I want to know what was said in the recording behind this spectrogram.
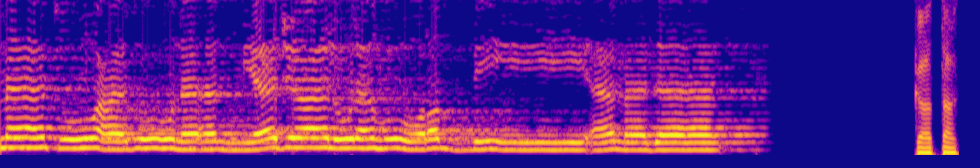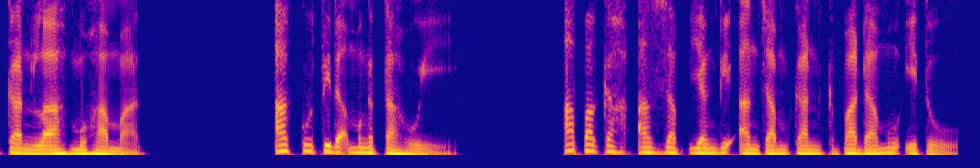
ما توعدون أم يجعل له ربي أمدا Katakanlah Muhammad, Aku tidak mengetahui apakah azab yang diancamkan kepadamu itu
